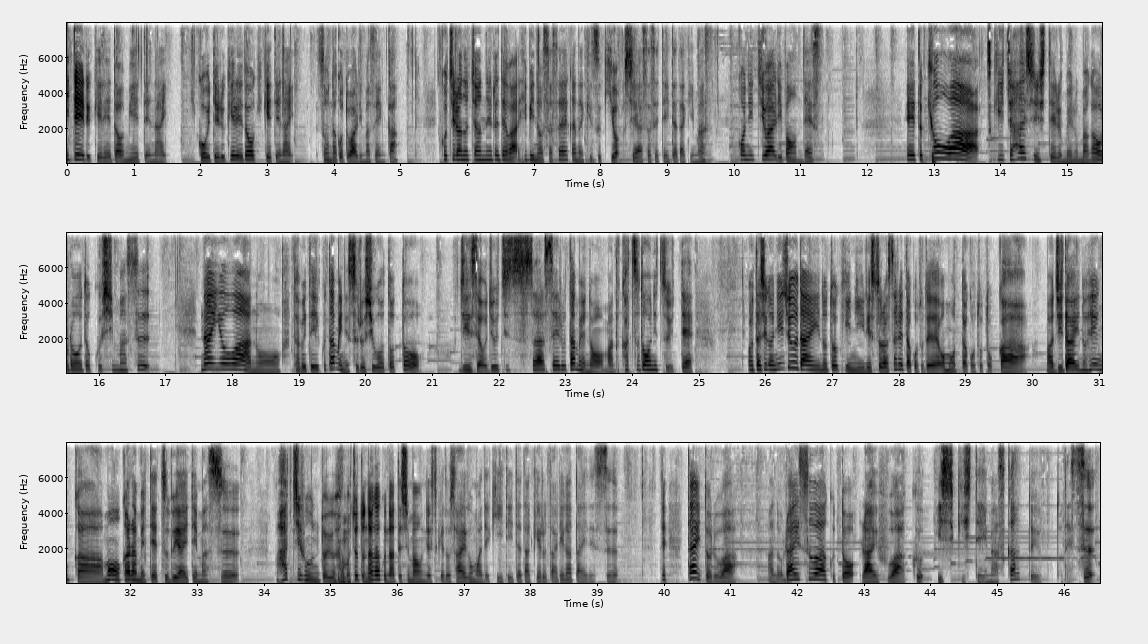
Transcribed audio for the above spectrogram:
見ているけれど見えてない。聞こえてるけれど聞けてない。そんなことはありませんか？こちらのチャンネルでは日々のささやかな気づきをシェアさせていただきます。こんにちはリボンです。えーと今日は月1配信しているメルマガを朗読します。内容はあの食べていくためにする仕事と人生を充実させるための、まあ、活動について私が20代の時にリストラされたことで思ったこととか、まあ、時代の変化も絡めてつぶやいてます。8分というのもちょっと長くなってしまうんですけど最後まで聞いていただけるとありがたいです。でタイトルはあの「ライスワークとライフワーク意識していますか?」ということです。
